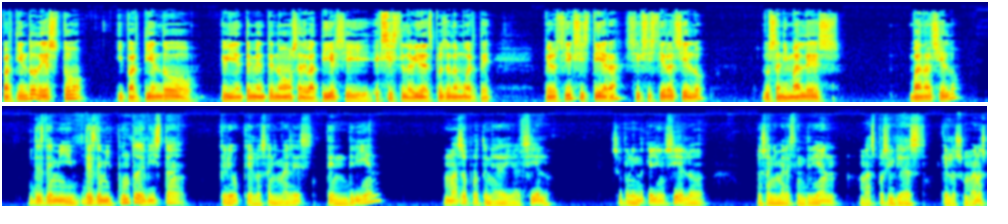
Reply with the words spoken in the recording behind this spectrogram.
Partiendo de esto y partiendo, evidentemente no vamos a debatir si existe la vida después de la muerte, pero si existiera, si existiera el cielo, los animales van al cielo? Desde mi, desde mi punto de vista, creo que los animales tendrían más oportunidad de ir al cielo. Suponiendo que hay un cielo, los animales tendrían más posibilidades que los humanos,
